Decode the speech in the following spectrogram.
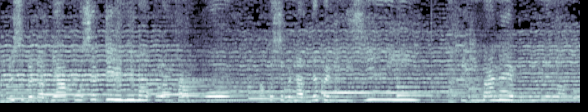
Aduh, sebenarnya aku sedih nih mau pulang kampung. Aku sebenarnya pengen di sini. Tapi gimana ya, menyuruh aku.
